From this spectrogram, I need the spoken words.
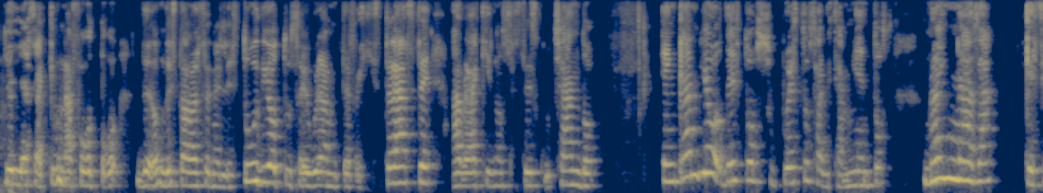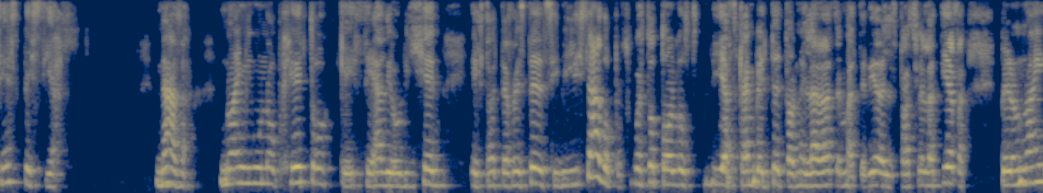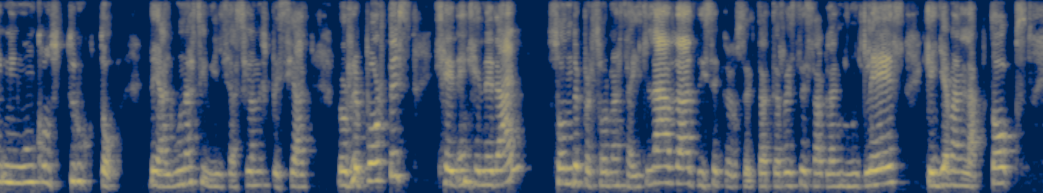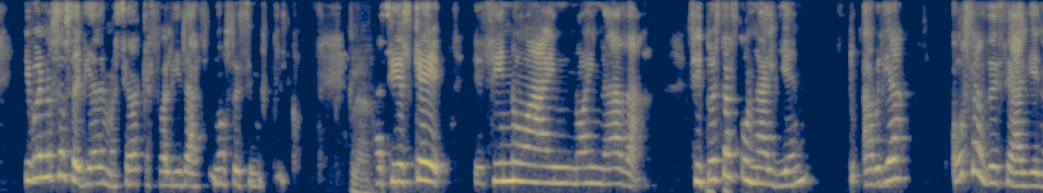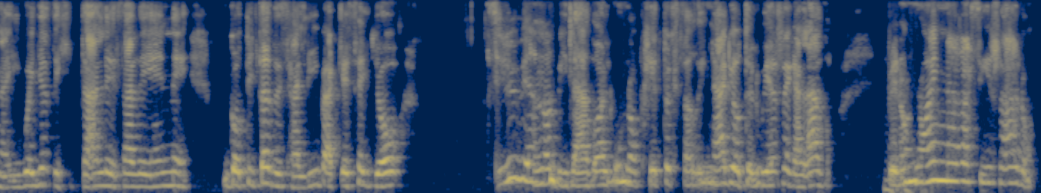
Yo ya saqué una foto de donde estabas en el estudio, tú seguramente registraste, habrá quien nos esté escuchando. En cambio de estos supuestos avisamientos, no hay nada que sea especial. Nada. No hay ningún objeto que sea de origen extraterrestre civilizado. Por supuesto, todos los días caen 20 toneladas de materia del espacio a la Tierra, pero no hay ningún constructo de alguna civilización especial. Los reportes en general son de personas aisladas, dicen que los extraterrestres hablan inglés, que llevan laptops. Y bueno, eso sería demasiada casualidad, no sé si me explico. Claro. Así es que eh, si no hay, no hay nada. Si tú estás con alguien, habría cosas de ese alguien ahí, huellas digitales, ADN, gotitas de saliva, qué sé yo, si le hubieran olvidado algún objeto extraordinario, te lo hubieras regalado. Pero no hay nada así raro.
